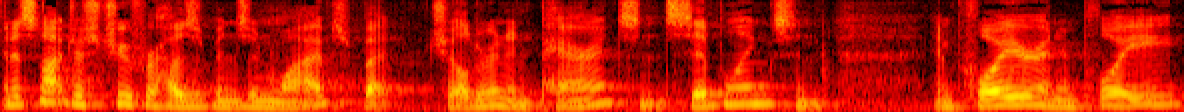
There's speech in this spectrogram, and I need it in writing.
And it's not just true for husbands and wives, but children and parents and siblings and employer and employee.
